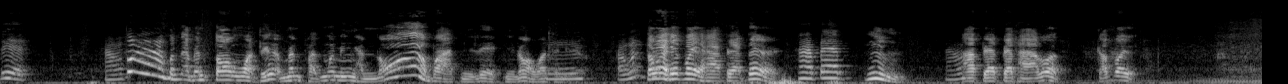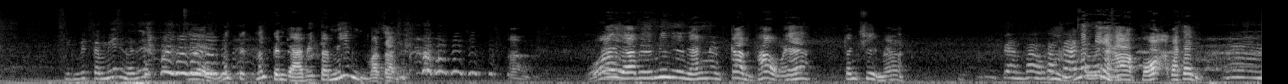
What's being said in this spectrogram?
เด้เอา ว้ามันมันตองวัดเถอะมันผัดมันมีหันเนาะบาทนี่เลขนี่เนาะว่าสั่นเดียวเอามันแต่ว่าเฮ็ดไว้หาแปดเด้อห้าแปดอืมเอาหาแปดแปดหารวดคกลับไว้กินวิตามินเหรอเนี่ยเอ้ยมันเป็นมันเป็นยาวิตามินว่าซั่นอ่าโอ้ยยาวิตามินนี่หยังก้านเผาแหมจังซี่แหมแฟนเผาอืมข้างๆมันมีหาเปาะว่าซั่นอืม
